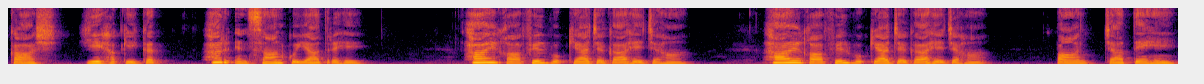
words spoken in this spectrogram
کاش یہ حقیقت ہر انسان کو یاد رہے۔ ہائے غافل وہ کیا جگہ ہے جہاں۔ ہائے غافل وہ کیا جگہ ہے جہاں۔ پانچ جاتے ہیں،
